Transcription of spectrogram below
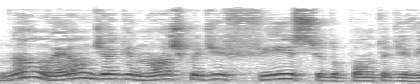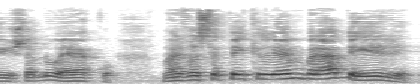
não é um diagnóstico difícil do ponto de vista do eco, mas você tem que lembrar dele.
